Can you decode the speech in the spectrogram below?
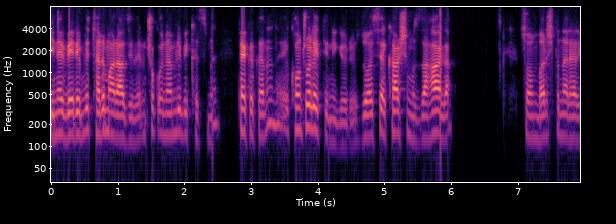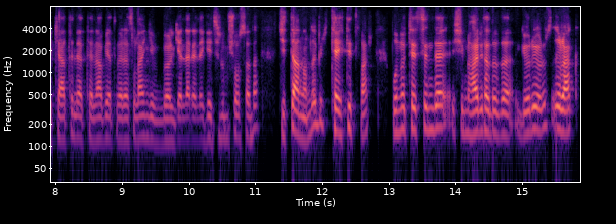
Yine verimli tarım arazilerinin çok önemli bir kısmını PKK'nın e, kontrol ettiğini görüyoruz. Dolayısıyla karşımızda hala son Barış Pınar Harekatı'yla Tel Abyad ve Resulan gibi bölgeler ele geçirilmiş olsa da ciddi anlamda bir tehdit var. Bunun ötesinde şimdi haritada da görüyoruz Irak,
